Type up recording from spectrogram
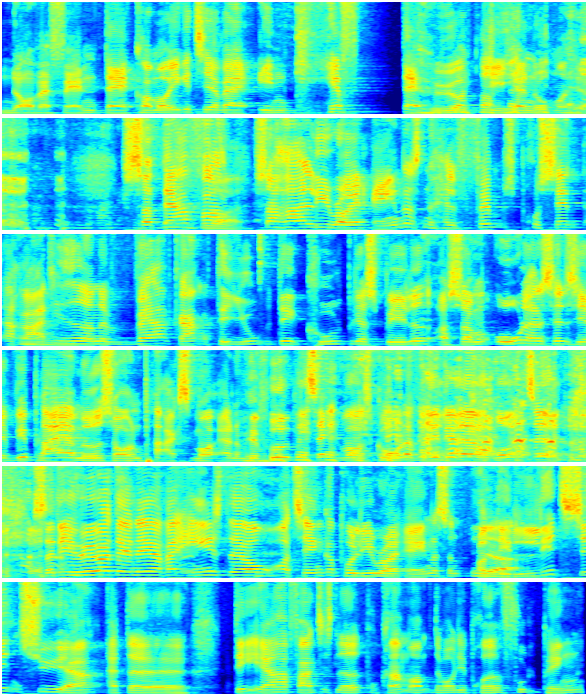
Nå, hvad fanden, der kommer ikke til at være en kæft, der hører det her nummer her. Så derfor så har Leroy Andersen 90% af rettighederne, hver gang det jul, det er cool, bliver spillet. Og som Ole han selv siger, vi plejer at mødes over en pakke smøger, når vi har fået udbetalt vores koder, for det er det, der er råd til. Så de hører den her hver eneste år og tænker på Leroy Andersen. Og Ja. det lidt sindssyge er, at øh, DR har faktisk lavet et program om det, hvor de prøvede at fulde pengene.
